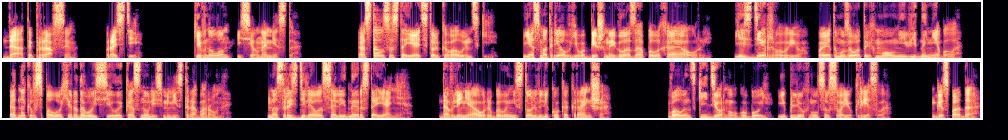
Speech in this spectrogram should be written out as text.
Да, ты прав, сын. Прости. Кивнул он и сел на место. Остался стоять только Волынский. Я смотрел в его бешеные глаза, полыхая аурой. Я сдерживал ее, поэтому золотых молний видно не было. Однако всполохи родовой силы коснулись министра обороны. Нас разделяло солидное расстояние. Давление ауры было не столь велико, как раньше. Волынский дернул губой и плюхнулся в свое кресло. «Господа,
